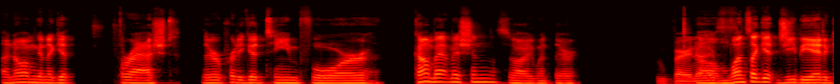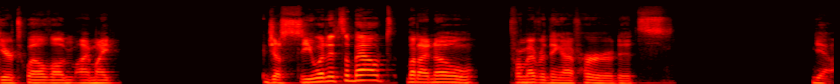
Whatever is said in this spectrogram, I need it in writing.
I know I'm gonna get thrashed. They're a pretty good team for combat mission, so I went there. Very nice. Um, once I get GBA to gear 12, I'll, I might just see what it's about. But I know from everything I've heard, it's yeah.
